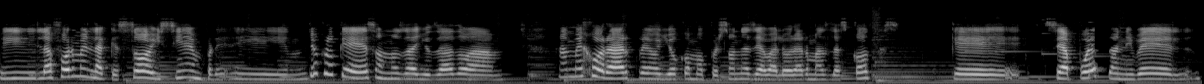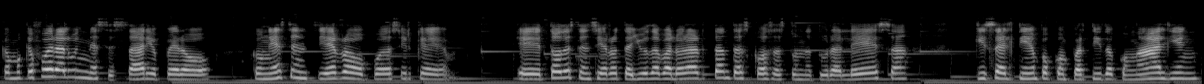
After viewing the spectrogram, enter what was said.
y la forma en la que soy siempre. Y yo creo que eso nos ha ayudado a, a mejorar, creo yo, como personas y a valorar más las cosas. Que se ha puesto a nivel como que fuera algo innecesario, pero con este encierro puedo decir que eh, todo este encierro te ayuda a valorar tantas cosas, tu naturaleza, quizá el tiempo compartido con alguien,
